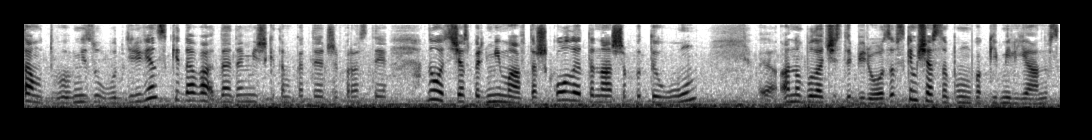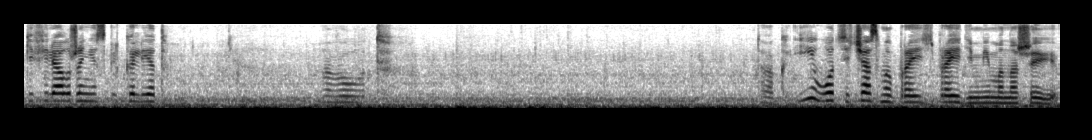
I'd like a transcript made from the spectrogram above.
Ну, там вот внизу вот деревенские домишки, там коттеджи простые. Ну вот сейчас мимо автошколы, это наша ПТУ. Э, оно было чисто Березовским. Сейчас, оно, по-моему, как Емельяновский филиал уже несколько лет. Вот. Так, и вот сейчас мы проедем мимо нашей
